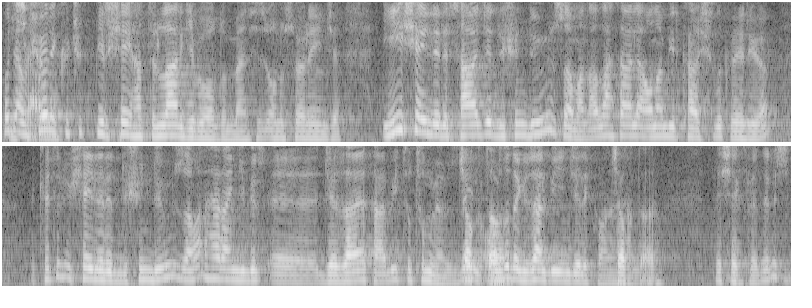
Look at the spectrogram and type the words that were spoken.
Hocam İnşallah. şöyle küçük bir şey hatırlar gibi oldum ben siz onu söyleyince. İyi şeyleri sadece düşündüğümüz zaman Allah Teala ona bir karşılık veriyor. Kötü şeyleri düşündüğümüz zaman herhangi bir e, cezaya tabi tutulmuyoruz değil Çok mi? doğru. Orada da güzel bir incelik var. Çok elhamdülillah. doğru. Teşekkür ederiz.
